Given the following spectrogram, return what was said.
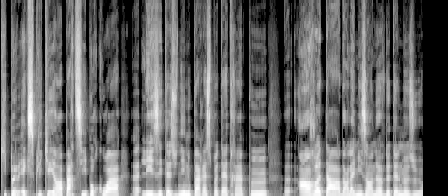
qui peut expliquer en partie pourquoi euh, les États-Unis nous paraissent peut-être un peu euh, en retard dans la mise en œuvre de telles mesures.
